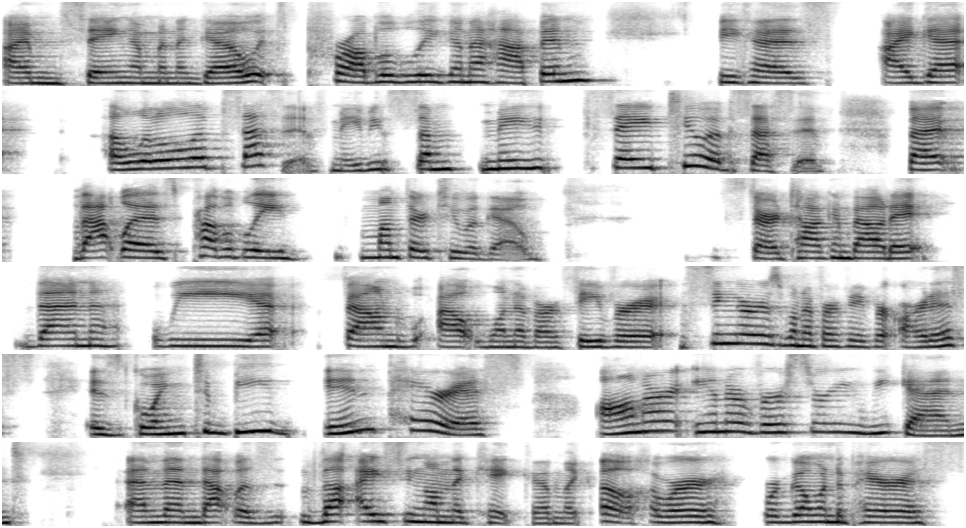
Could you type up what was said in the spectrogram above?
I'm saying I'm going to go, it's probably going to happen because I get a little obsessive. Maybe some may say too obsessive, but that was probably a month or two ago. Started talking about it. Then we found out one of our favorite singers, one of our favorite artists is going to be in Paris on our anniversary weekend. And then that was the icing on the cake. I'm like, oh, we're we're going to Paris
